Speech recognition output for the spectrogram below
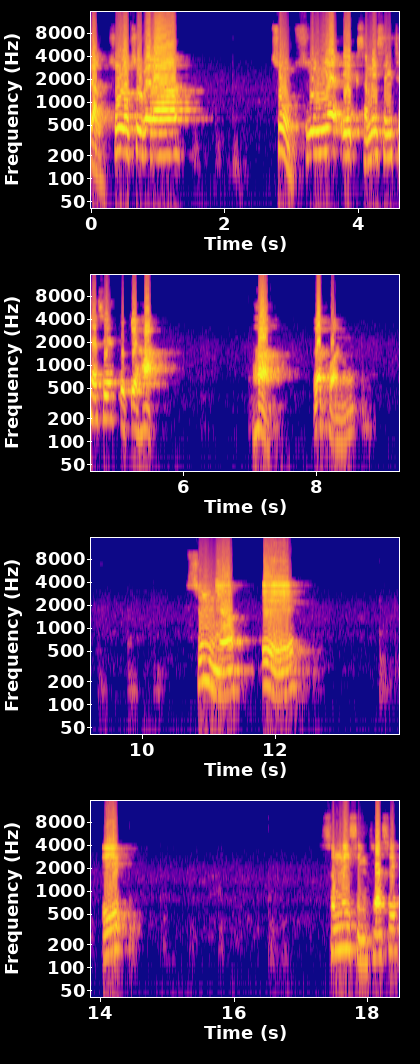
ચાલો, શું લખશું પેલા શું? શૂન્ય એક સમય સંખ્યા છે? તો કે હા. હા, લખવાનું. શૂન્ય એ એક સમય સંખ્યા છે.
